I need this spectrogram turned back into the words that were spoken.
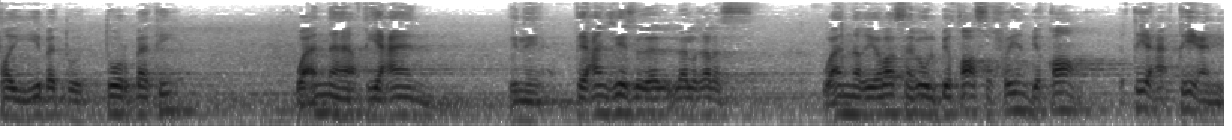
طيبة التربة وأنها قيعان يعني قيعان جاهزة للغرس وأن غراسها بيقول بقاع صفرين بقاع قيع قيع يعني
